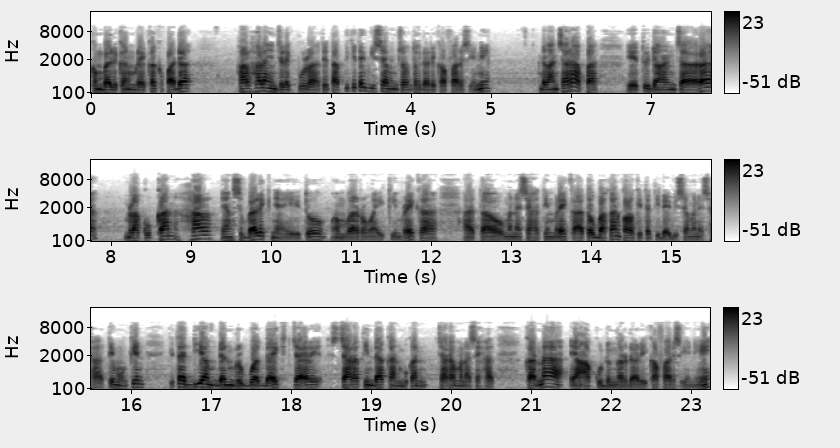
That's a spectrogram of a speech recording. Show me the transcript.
kembalikan mereka kepada hal-hal yang jelek pula. Tetapi kita bisa mencontoh dari Kavaris ini dengan cara apa? Yaitu dengan cara melakukan hal yang sebaliknya yaitu memperbaiki mereka atau menasehati mereka atau bahkan kalau kita tidak bisa menasehati mungkin kita diam dan berbuat baik secara, secara tindakan bukan cara menasehat. Karena yang aku dengar dari Kavaris ini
